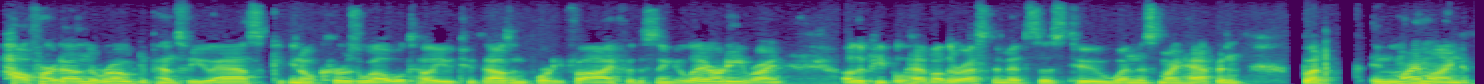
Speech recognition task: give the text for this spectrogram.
how far down the road depends who you ask. You know, Kurzweil will tell you 2045 for the singularity, right? Other people have other estimates as to when this might happen. But in my mind,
